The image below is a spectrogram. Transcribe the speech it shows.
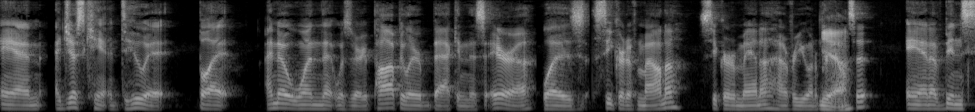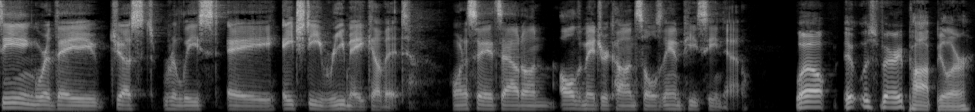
and I just can't do it. But I know one that was very popular back in this era was Secret of Mana, Secret of Mana, however you want to pronounce yeah. it. And I've been seeing where they just released a HD remake of it. I want to say it's out on all the major consoles and PC now. Well, it was very popular,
